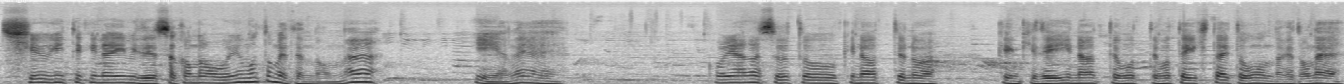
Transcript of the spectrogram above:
地球儀的な意味で魚を追い求めてんだもんね。いいよね。こういう話すると沖縄っていうのは元気でいいなって思ってまた行きたいと思うんだけどね。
